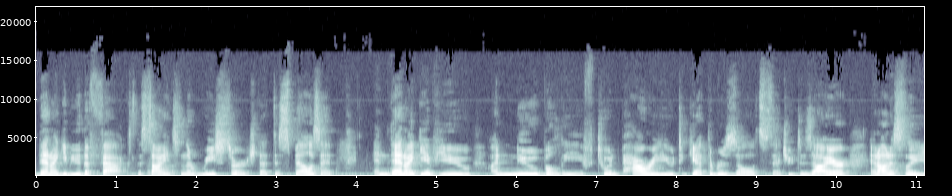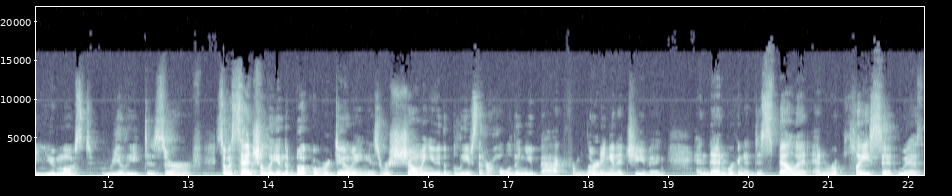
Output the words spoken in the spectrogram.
Then I give you the facts, the science and the research that dispels it. And then I give you a new belief to empower you to get the results that you desire and honestly, you most really deserve. So essentially, in the book, what we're doing is we're showing you the beliefs that are holding you back from learning and achieving. And then we're going to dispel it and replace it with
